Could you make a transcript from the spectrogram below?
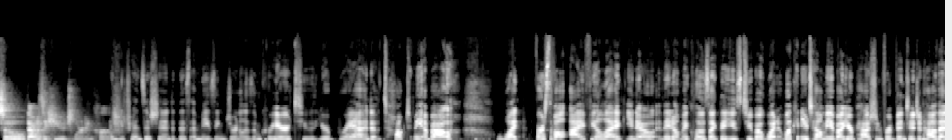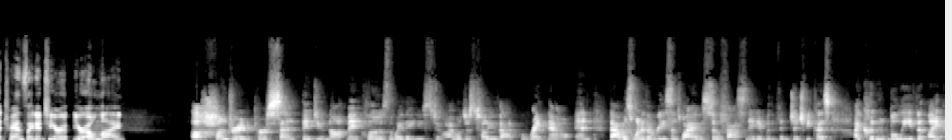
so that was a huge learning curve and you transitioned this amazing journalism career to your brand talk to me about what first of all i feel like you know they don't make clothes like they used to but what what can you tell me about your passion for vintage and how that translated to your your own line a hundred percent they do not make clothes the way they used to. I will just tell you that right now. And that was one of the reasons why I was so fascinated with vintage because I couldn't believe that like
